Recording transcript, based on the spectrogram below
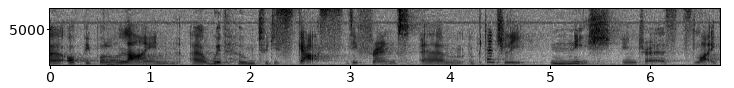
uh, of people online uh, with whom to discuss different um, potentially niche interests like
